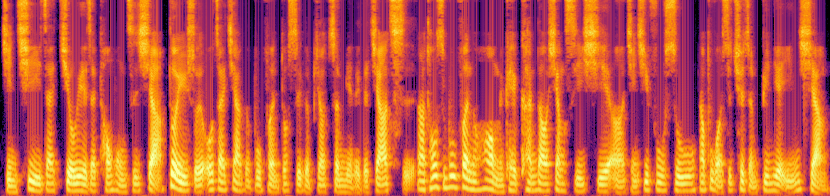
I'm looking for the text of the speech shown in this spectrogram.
景气、在就业、在通膨之下，对于所谓欧债价格部分都是一个比较正面的一个加持。那同时部分的话，我们可以看到像是一些呃景气复苏，那不管是确诊病例影响。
